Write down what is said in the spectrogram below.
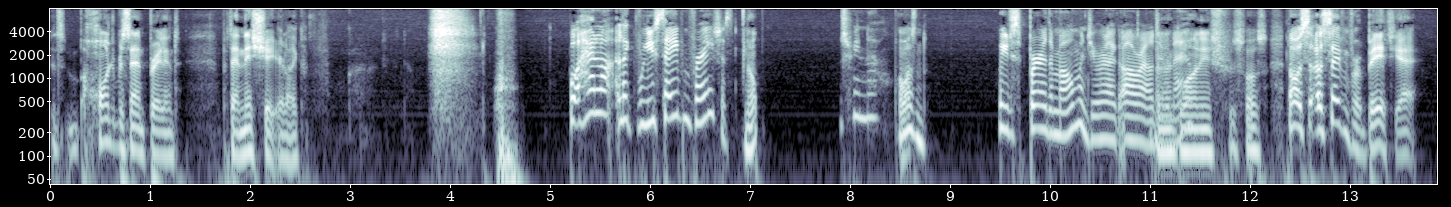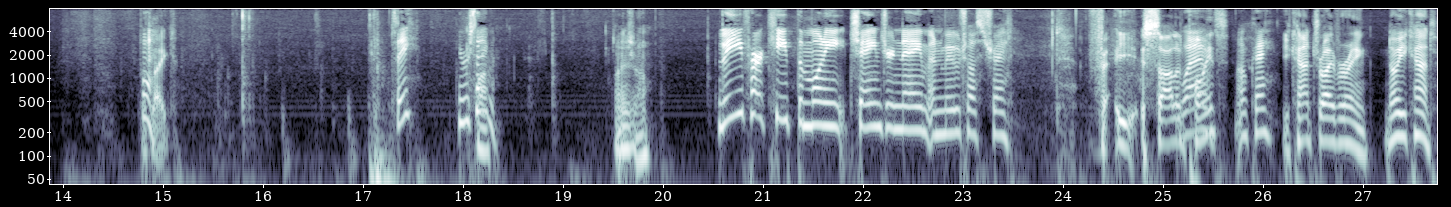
It's 100 percent brilliant. But then this shit, you're like, But how long? Like, were you saving for ages? No. What do you mean no? I wasn't. Well, you just spur the moment. You were like, "Oh, right, I'll do it now." go ish, I suppose. No, I was, I was saving for a bit, yeah. But Yeah. like, See, you were saving. I don't know. Leave her, keep the money, change your name, and move to Australia. F- solid Wow. point. Okay, You can't drive a ring. No, you can't.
